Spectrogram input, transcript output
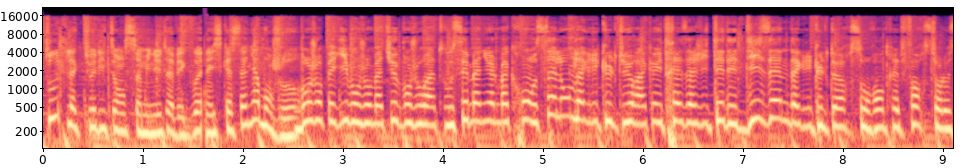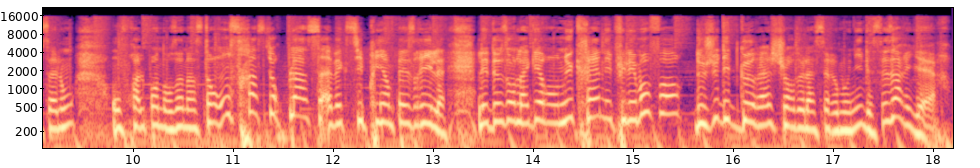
toute l'actualité en 5 minutes avec vous, Anaïs Castagna. Bonjour. Bonjour Peggy, bonjour Mathieu, bonjour à tous. Emmanuel Macron au Salon de l'Agriculture, accueil très agité. Des dizaines d'agriculteurs sont rentrés de force sur le salon. On fera le point dans un instant. On sera sur place avec Cyprien Pézril. Les deux ans de la guerre en Ukraine et puis les mots forts de Judith Godrèche lors de la cérémonie des Césars hier.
